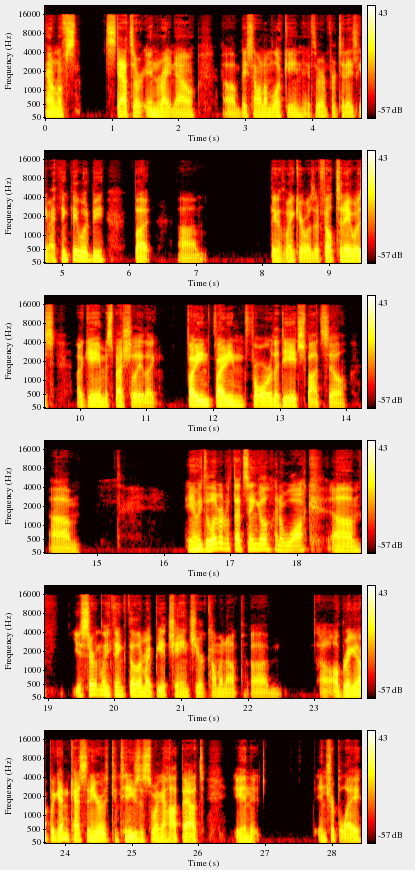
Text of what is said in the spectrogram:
I don't know if stats are in right now, um, based on what I'm looking. If they're in for today's game, I think they would be. But um, thing with Winker was it felt today was a game, especially like fighting fighting for the DH spot still. Um, you know, he delivered with that single and a walk. Um, you certainly think though there might be a change here coming up. Um, I'll, I'll bring it up again. Keston here continues to swing a hot bat in in AAA,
